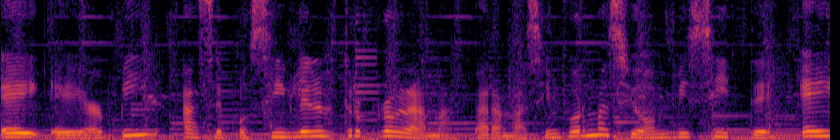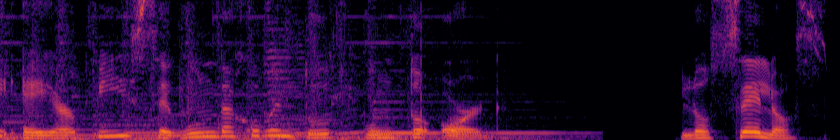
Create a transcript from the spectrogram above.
AARP hace posible nuestro programa. Para más información visite aarpsegundajuventud.org. Los celos.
